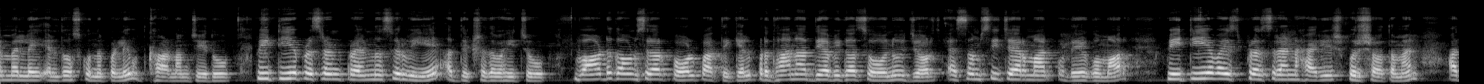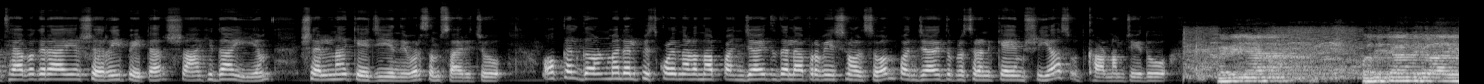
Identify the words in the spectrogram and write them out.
M L A Eldhose Kunnappilly ഉദ്ഘാടനം ചെയ്തു. P T A president Prem Nazeer V A അധ്യക്ഷത വഹിച്ചു. വാർഡ് കൗൺസിലർ പോൾ പാത്തിക്കൽ പ്രധാനാധ്യാപിക Sonu George S M C chairman Udayakumar P T A vice president Harish Purushothaman അധ്യാപകരായ Sherry Peter Shahida E M Shelna K G എന്നിവർ സംസാരിച്ചു. ഒക്കൽ ഗവൺമെന്റ് എൽ പി സ്കൂളിൽ നടന്ന പഞ്ചായത്ത് തല പ്രവേശനോത്സവം panchayat president K M Shiyas ഉദ്ഘാടനം ചെയ്തു. കഴിഞ്ഞ പതിറ്റാണ്ടുകളായി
